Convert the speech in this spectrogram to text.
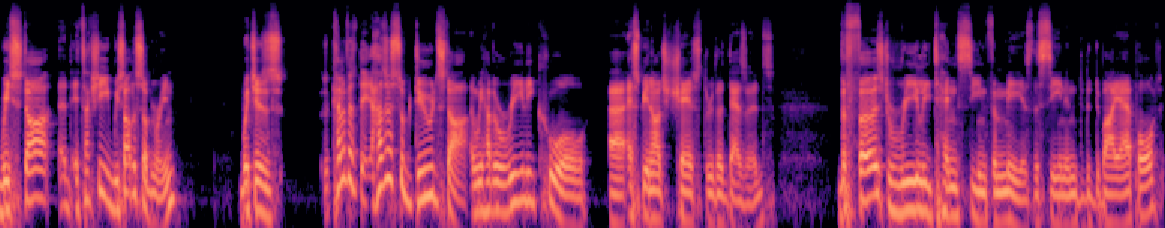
we start it's actually we start in the submarine which is kind of a, it has a subdued start and we have a really cool uh, espionage chase through the desert the first really tense scene for me is the scene in the dubai airport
